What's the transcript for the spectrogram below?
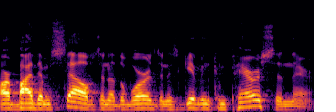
are by themselves, in other words, and is giving comparison there.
